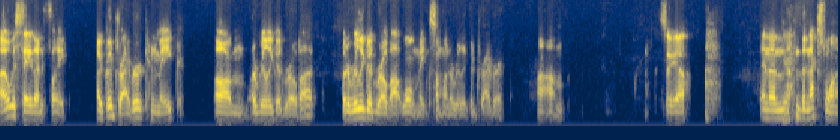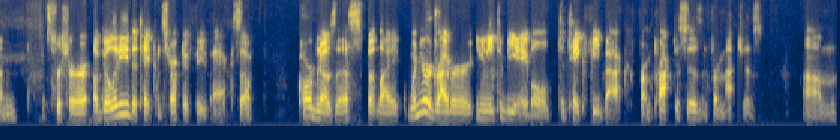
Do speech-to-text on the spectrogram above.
I always say that it's like a good driver can make um, a really good robot, but a really good robot won't make someone a really good driver. Um, so yeah, and then Yeah. the next one is for sure ability to take constructive feedback. So Corb knows this, but like when you're a driver, you need to be able to take feedback from practices and from matches. Um,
